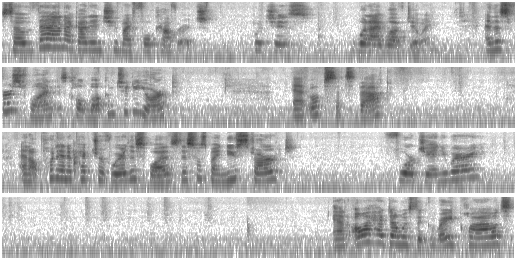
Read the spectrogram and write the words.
So then I got into my full coverage which is what I love doing. And this first one is called Welcome to New York. And whoops, that's back and I'll put in a picture of where this was. This was my new start for January. And all I had done was the gray clouds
